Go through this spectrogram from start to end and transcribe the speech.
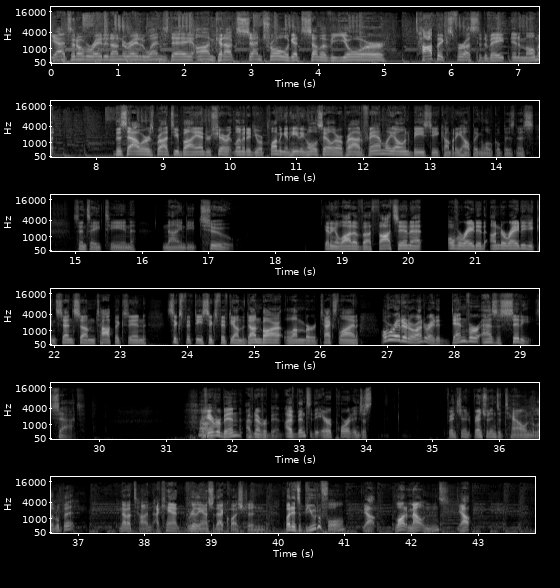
Yeah, it's an overrated, underrated Wednesday on Canucks Central. We'll get to some of your topics for us to debate in a moment. This hour is brought to you by Andrew Sheret Limited, your plumbing and heating wholesaler, a proud family owned BC company helping local business since 1892. Getting a lot of uh, thoughts in at overrated, underrated. You can send some topics in 650, 650 on the Dunbar Lumber text line. Overrated or underrated? Denver as a city, Sat. Have you ever been? I've never been. I've been to the airport and just ventured ventured into town a little bit. Not a ton. I can't really answer that question, but it's beautiful. Yep. A lot of mountains. Yep.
